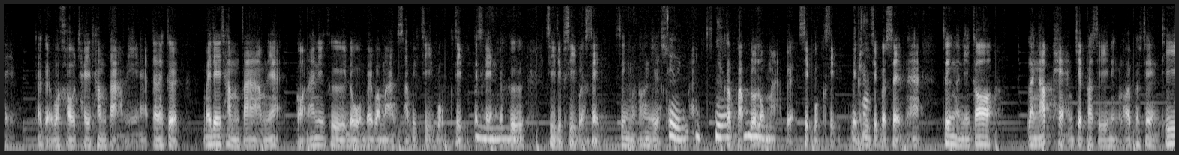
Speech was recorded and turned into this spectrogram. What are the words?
20%ถ้าเกิดว่าเขาใช้ทำตามนี้นะแต่ถ้าเกิด ไม่ได้ทำตามเนี้ยก่อนหน้านี้คือโดนไปประมาณ 34บวก10%ก็คือ 44%ซึ่งมันก็ค่อนข้างจะสูงมากเยอะก็ปรับลดลงมาเป็น10บวก10เป็นค่ะ20%นะฮะซึ่งอันนี้ก็ระงับแผนเก็บภาษี 100%ที่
